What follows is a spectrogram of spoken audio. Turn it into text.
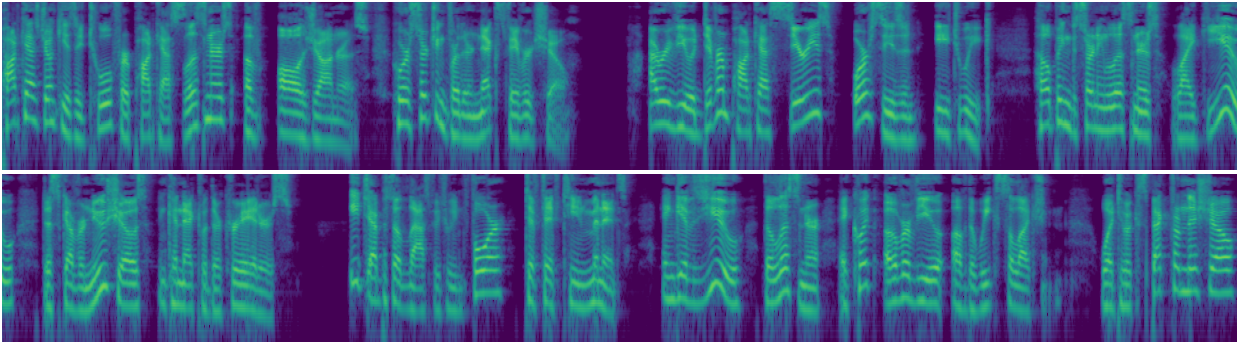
Podcast Junkie is a tool for podcast listeners of all genres who are searching for their next favorite show. I review a different podcast series or season each week, helping discerning listeners like you discover new shows and connect with their creators. Each episode lasts between 4 to 15 minutes and gives you, the listener, a quick overview of the week's selection, what to expect from this show,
